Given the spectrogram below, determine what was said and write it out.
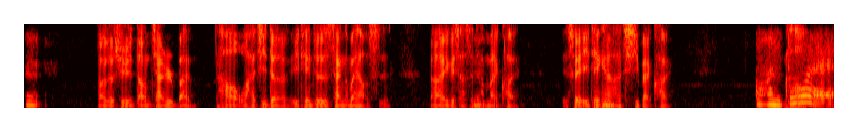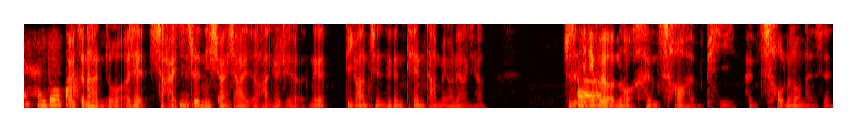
嗯，然后就去当假日班，然后我还记得一天就是三个半小时，然后一个小时两百块，所以一天可以拿到七百块。哦，很多哎，很多吧？对，真的很多。而且小孩子，就是你喜欢小孩子的话，你会觉得那个地方简直跟天堂没有两样，就是一定会有那种很吵、很皮、很臭那种男生。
